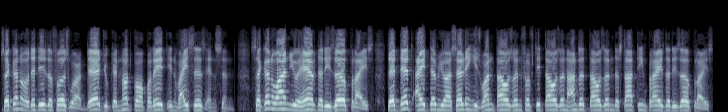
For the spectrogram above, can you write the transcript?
Second, oh, that is the first one. That you cannot cooperate in vices and sin. Second one, you have the reserve price. That that item you are selling is 1,000, 50,000, 100,000, the starting price, the reserve price.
